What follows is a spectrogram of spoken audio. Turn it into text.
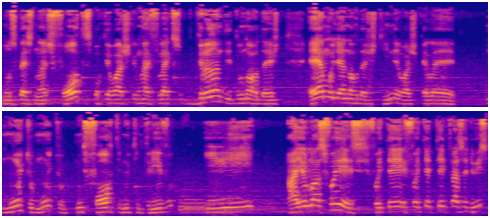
nos personagens fortes, porque eu acho que um reflexo grande do Nordeste é a mulher nordestina. Eu acho que ela é muito, muito, muito forte, muito incrível. E aí o lance foi esse, foi ter, foi ter, ter trazido isso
